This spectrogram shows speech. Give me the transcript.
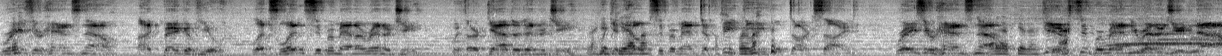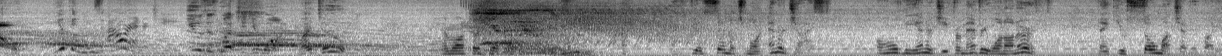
Raise your hands now. I beg of you. Let's lend Superman our energy. With our gathered energy, we can help Superman defeat Superman. the evil Darkseid. Raise your hands now. Give Superman your energy now. You can use our energy. Use as much as you want. Mine too. I'm also here. I feel so much more energized. All the energy from everyone on Earth. Thank you so much, everybody.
